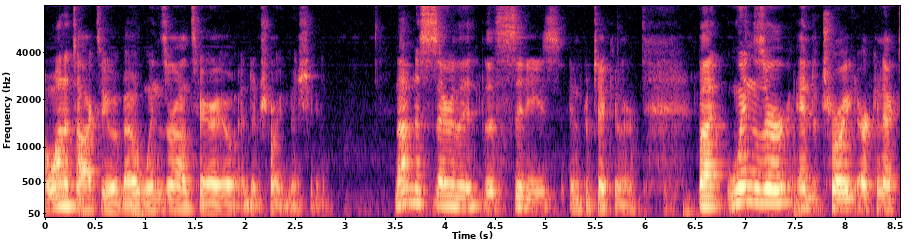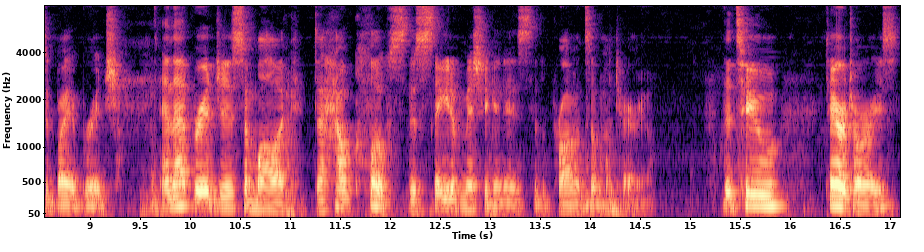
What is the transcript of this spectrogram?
I want to talk to you about Windsor, Ontario, and Detroit, Michigan. Not necessarily the cities in particular, but Windsor and Detroit are connected by a bridge. And that bridge is symbolic to how close the state of Michigan is to the province of Ontario. The two territories,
